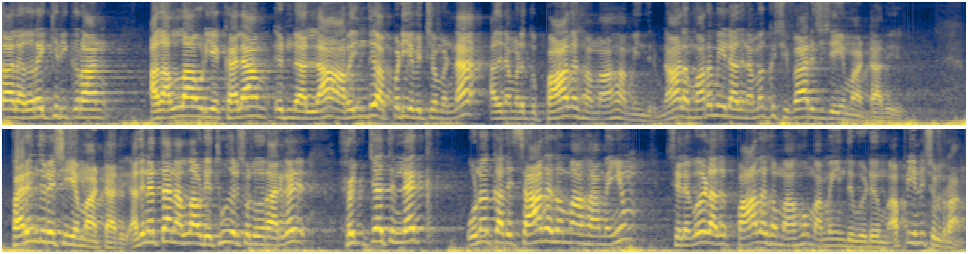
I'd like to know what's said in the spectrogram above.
தால இறக்கியிருக்கிறான் அது அல்லாஹ்வுடைய கலாம் என்று எல்லாம் அறிந்து அப்படியே வச்சோம்னா அது நம்மளுக்கு பாதகமாக அமைந்திரும். நாளை மறுமையில் அது நமக்கு சிபாரிசு செய்ய மாட்டாது. பரிந்துரை செய்ய மாட்டாது. அதனைத்தான் அல்லாவுடைய தூதர் சொல்லுகிறார்கள் ஹுஜத் லக் உனக்கு அது சாதகமாக அமையும் சில வேளை அது பாதகமாகவும் அமைந்து விடும் அப்படின்னு சொல்கிறாங்க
